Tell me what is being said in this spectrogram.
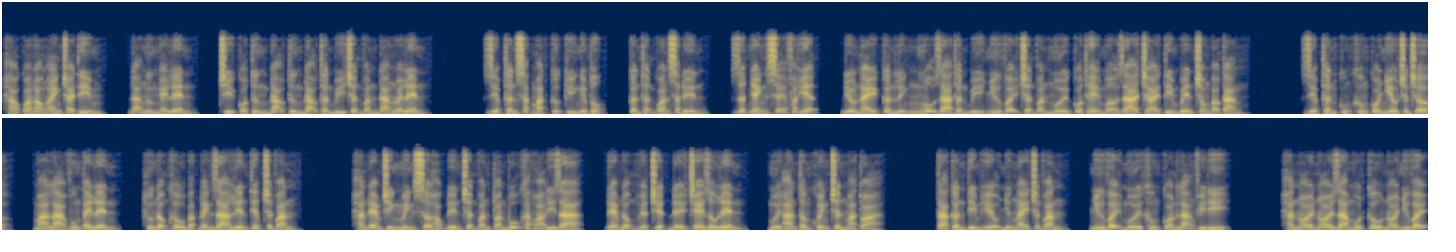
Hào quang óng ánh trái tim, đã ngừng nhảy lên, chỉ có từng đạo từng đạo thần bí trận văn đang lóe lên. Diệp thần sắc mặt cực kỳ nghiêm túc, cẩn thận quan sát đến, rất nhanh sẽ phát hiện điều này cần lĩnh ngộ ra thần bí như vậy trận văn mới có thể mở ra trái tim bên trong bảo tàng. Diệp thần cũng không có nhiều chần chờ, mà là vung tay lên, hướng động khẩu bắc đánh ra liên tiếp trận văn. Hắn đem chính mình sở học đến trận văn toàn bộ khắc họa đi ra, đem động huyệt triệt để che giấu lên, mới an tâm khoanh chân mà tỏa. Ta cần tìm hiểu những này trận văn, như vậy mới không còn lãng phí đi. Hắn nói nói ra một câu nói như vậy.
